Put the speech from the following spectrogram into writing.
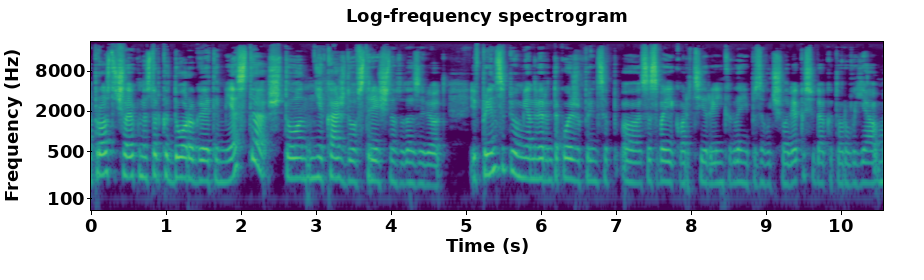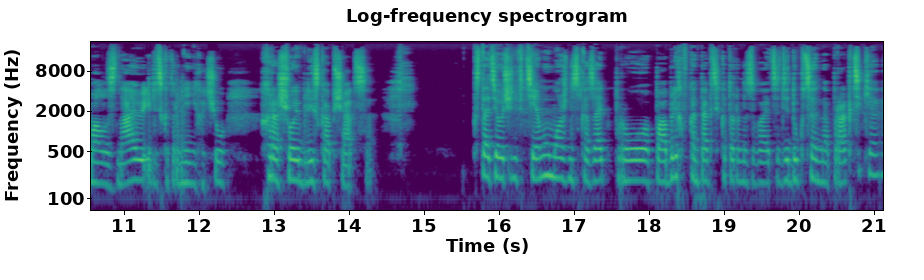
а просто человеку настолько дорого это место, что он не каждого встречного туда зовет. И в принципе у меня, наверное, такой же принцип э, со своей квартиры. Я никогда не позову человека сюда, которого я мало знаю или с которым я не хочу хорошо и близко общаться. Кстати, очень в тему можно сказать про паблик ВКонтакте, который называется «Дедукция на практике».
